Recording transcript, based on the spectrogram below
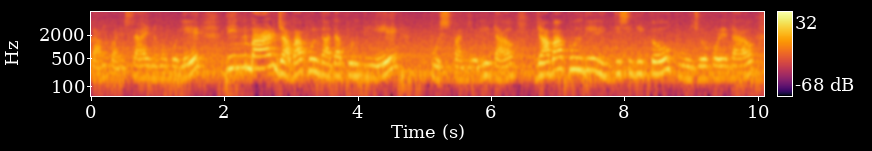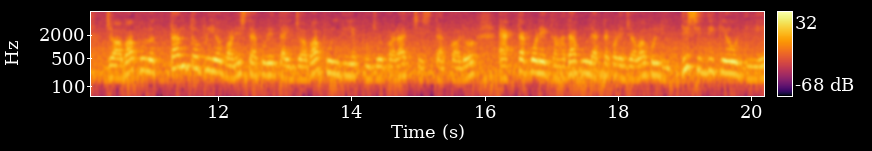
গাং গণেশায় নম বলে তিনবার জবা ফুল গাঁদা ফুল দিয়ে পুষ্পাঞ্জলি দাও জবা ফুল দিয়ে ঋদ্ধি সিদ্ধিকেও পুজো করে দাও জবা ফুল অত্যন্ত প্রিয় গণেশ ঠাকুরের তাই জবা ফুল দিয়ে পুজো করার চেষ্টা করো একটা করে গাঁদা ফুল একটা করে জবা ফুল ঋদ্ধি সিদ্ধিকেও দিয়ে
